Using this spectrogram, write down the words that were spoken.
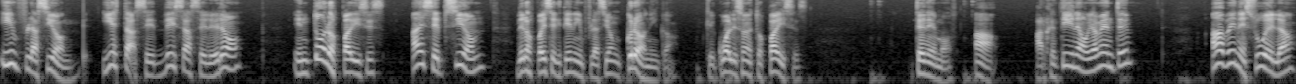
inflación, y esta se desaceleró en todos los países, a excepción de los países que tienen inflación crónica. ¿Que ¿Cuáles son estos países? Tenemos a Argentina, obviamente, a Venezuela,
